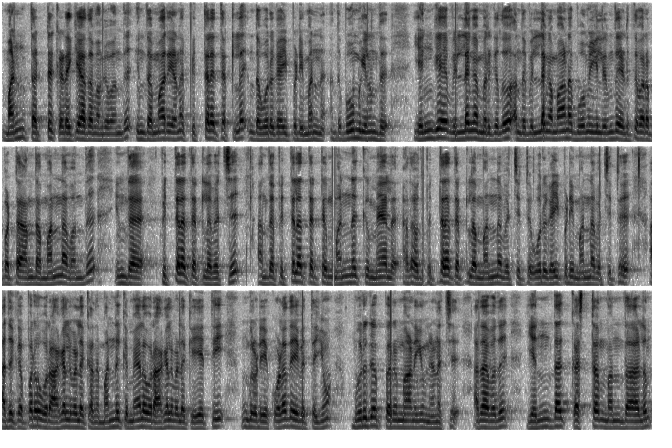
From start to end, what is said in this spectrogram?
மண் தட்டு கிடைக்காதவங்க வந்து இந்த மாதிரியான பித்தளை தட்டில் இந்த ஒரு கைப்பிடி மண் அந்த பூமியிலிருந்து எங்கே வில்லங்கம் இருக்குதோ அந்த வில்லங்கமான பூமியிலிருந்து எடுத்து வரப்பட்ட அந்த மண்ணை வந்து இந்த பித்தளை தட்டில் வச்சு அந்த பித்தளை தட்டு மண்ணுக்கு மேலே அதாவது பித்தளை தட்டில் மண்ணை வச்சுட்டு ஒரு கைப்பிடி மண்ணை வச்சுட்டு அதுக்கப்புறம் ஒரு அகல் விளக்கு அந்த மண்ணுக்கு மேலே ஒரு அகல் விளக்கு ஏற்றி உங்களுடைய குலதெய்வத்தையும் முருகப்பெருமானையும் நினச்சி அதாவது எந்த கஷ்டம் வந்தாலும்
